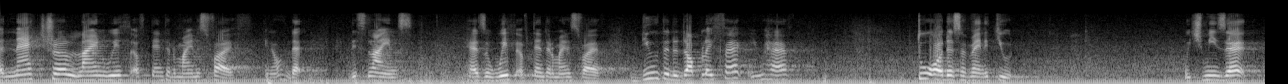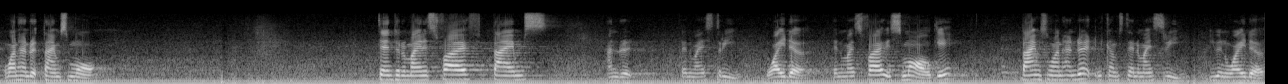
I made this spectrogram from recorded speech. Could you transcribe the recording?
a natural line width of 10 to the minus 5 you know that this lines has a width of 10 to the minus 5 due to the Doppler effect you have two orders of magnitude, which means that 100 times more. 10 to the minus 5 times 100, 10 to the minus 3, wider. 10 to the minus 5 is small, okay? Times 100 becomes 10 to the minus 3, even wider.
